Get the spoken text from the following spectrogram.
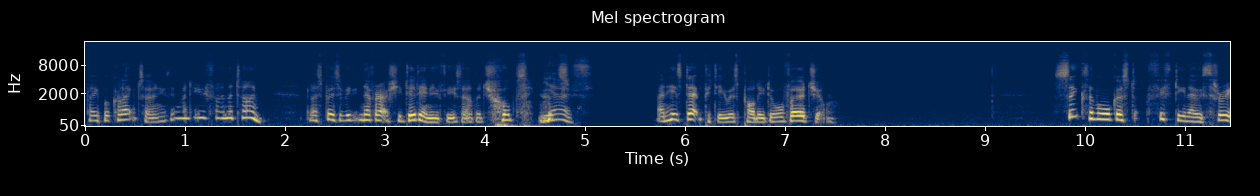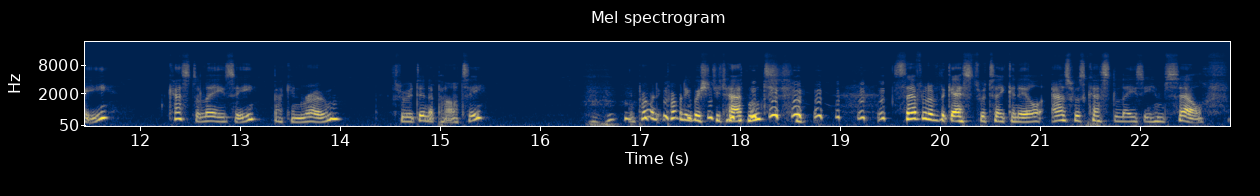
papal collector, and you think, when did you find the time? But I suppose if he never actually did any of these other jobs, yes. and his deputy was Polydore Virgil. 6th of August 1503, Castellesi, back in Rome, threw a dinner party. Probably, probably wished it hadn't. Several of the guests were taken ill, as was Castellesi himself,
